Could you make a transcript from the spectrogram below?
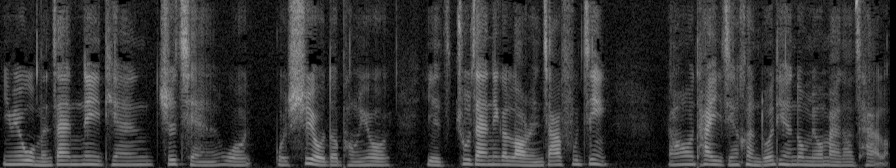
因为我们在那天之前，我我室友的朋友也住在那个老人家附近，然后他已经很多天都没有买到菜了，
